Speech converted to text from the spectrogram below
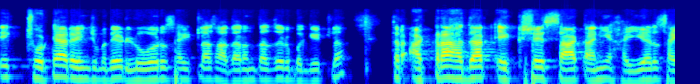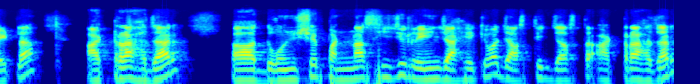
एक छोट्या रेंजमध्ये लोअर साईडला साधारणतः जर बघितलं तर अठरा हजार एकशे साठ आणि हायर साईडला अठरा हजार दोनशे पन्नास ही जी रेंज आहे किंवा जास्तीत जास्त अठरा हजार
